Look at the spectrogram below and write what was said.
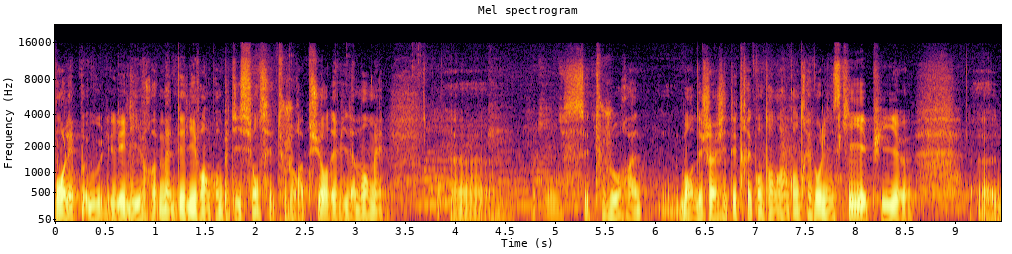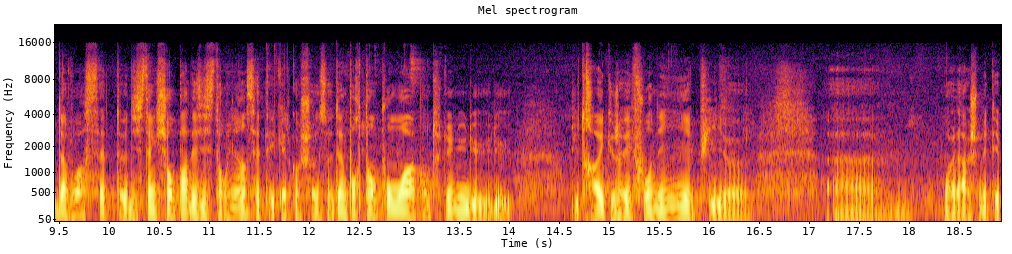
bon, les, livres, mettre des livres en compétition, c'est toujours absurde évidemment, mais c'est toujours... Bon, déjà, j'étais très content de rencontrer Wolinski, et puis euh, euh, d'avoir cette distinction par des historiens, c'était quelque chose d'important pour moi, compte tenu du, travail que j'avais fourni. Et puis, euh, voilà, je m'étais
